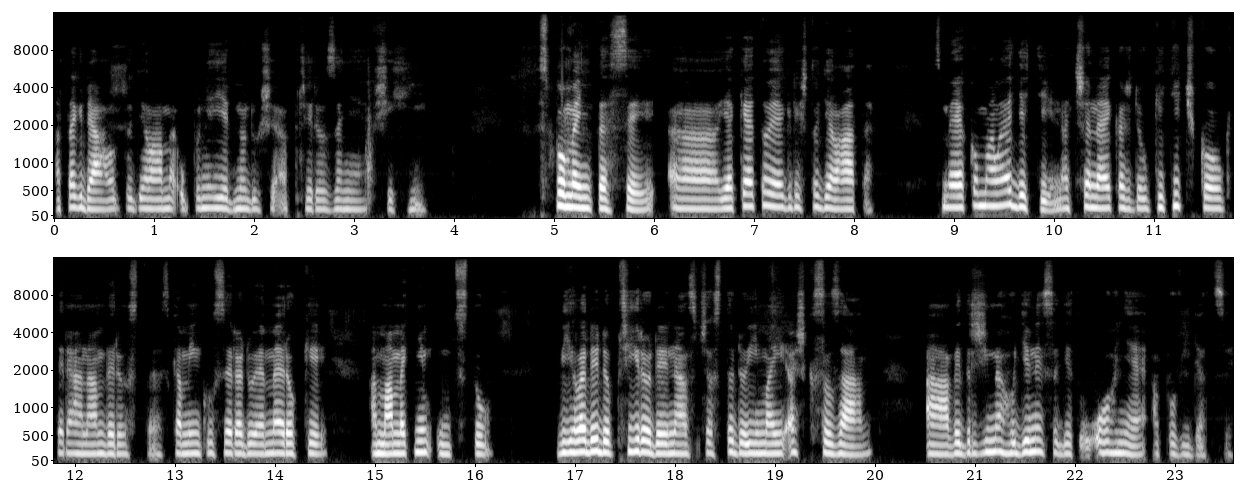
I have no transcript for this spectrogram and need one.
a tak dál. To děláme úplně jednoduše a přirozeně všichni. Vzpomeňte si, jaké to je, když to děláte. Jsme jako malé děti, nadšené každou kytičkou, která nám vyroste. Z kamínku se radujeme roky a máme k ním úctu. Výhledy do přírody nás často dojímají až k slzám a vydržíme hodiny sedět u ohně a povídat si.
